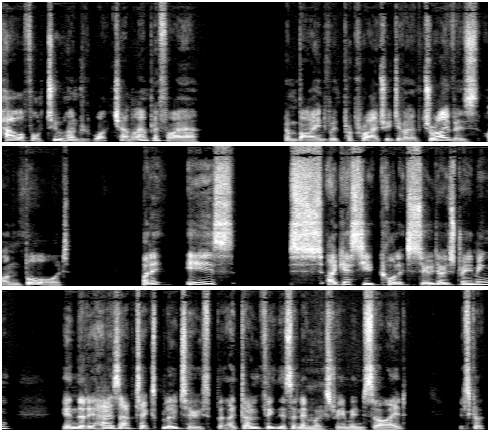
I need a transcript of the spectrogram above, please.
powerful 200 watt channel amplifier combined with proprietary developed drivers on board. But it is, I guess you'd call it pseudo streaming in that it has aptX Bluetooth, but I don't think there's a network stream inside. It's got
